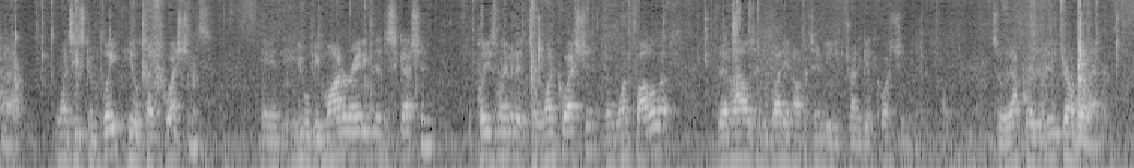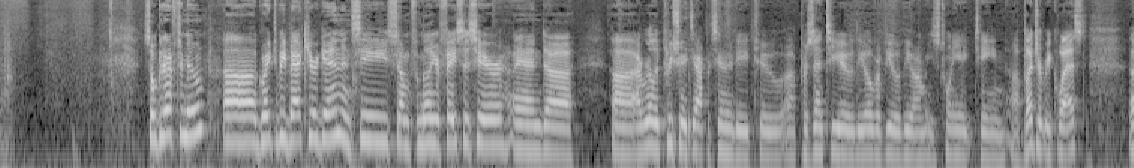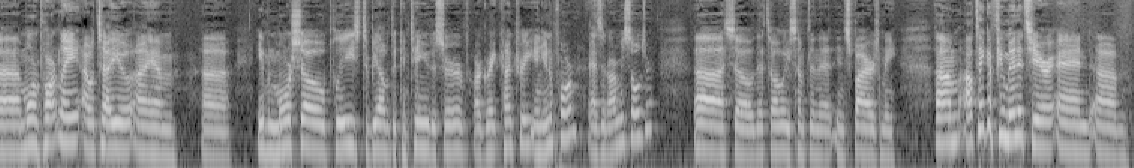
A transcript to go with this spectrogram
Uh, Once he's complete, he will take questions, and he will be moderating the discussion. Please limit it to one question and one follow-up. That allows everybody an opportunity to try to get a question in. So without further ado, General Horlander. So good afternoon. Uh, great to be back here again and see some familiar faces here. And uh, uh, I really appreciate the opportunity to uh, present to you the overview of the Army's 2018 uh, budget request. Uh, more importantly, I will tell you I am uh, even more so pleased to be able to continue to serve our great country in uniform as an Army soldier. Uh, so that's always something that inspires me. Um, I'll take a few minutes here and um,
